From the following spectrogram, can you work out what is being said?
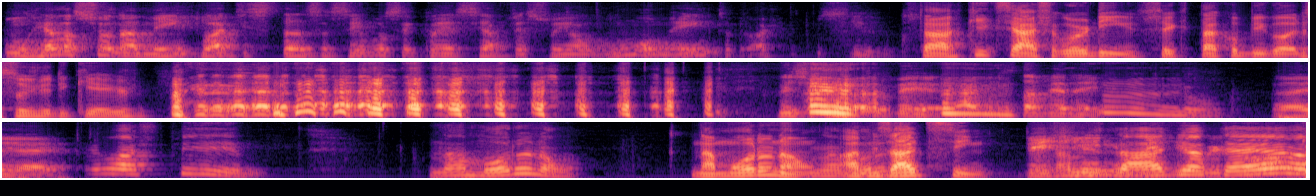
um relacionamento à distância sem você conhecer a pessoa em algum momento, eu acho possível. Tá, o que, que você acha, gordinho? Você que tá com o bigode sujo de queijo. Deixa eu ver. Ah, você tá vendo aí? Ai, ai. Eu acho que namoro não. Namoro não. Namoro Amizade sim. Beijinho, Amizade beijinho até virtual. O que, que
